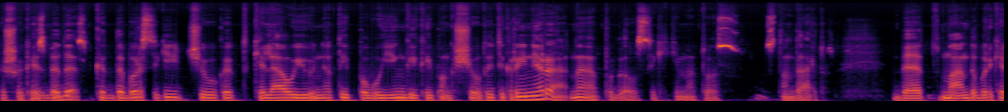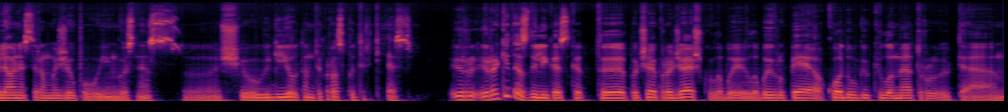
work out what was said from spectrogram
kažkokias bedas. Kad dabar sakyčiau, kad keliauju ne taip pavojingai kaip anksčiau, tai tikrai nėra, na, pagal, sakykime, tos standartus. Bet man dabar kelionės yra mažiau pavojingos, nes aš jau įgyjau tam tikros patirties. Ir yra kitas dalykas, kad e, pačioje pradžioje, aišku, labai, labai rūpėjo, kuo daugiau kilometrų ten,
